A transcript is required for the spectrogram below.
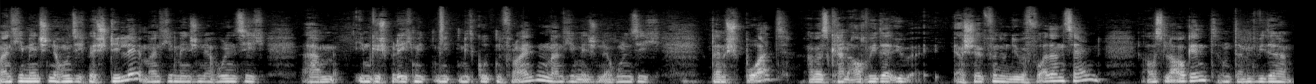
Manche Menschen erholen sich bei Stille, manche Menschen erholen sich ähm, im Gespräch mit, mit, mit guten Freunden, manche Menschen erholen sich beim Sport, aber es kann auch wieder über, erschöpfend und überfordernd sein, auslaugend und damit wieder,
